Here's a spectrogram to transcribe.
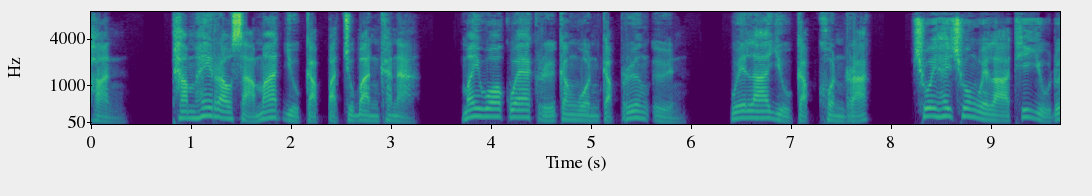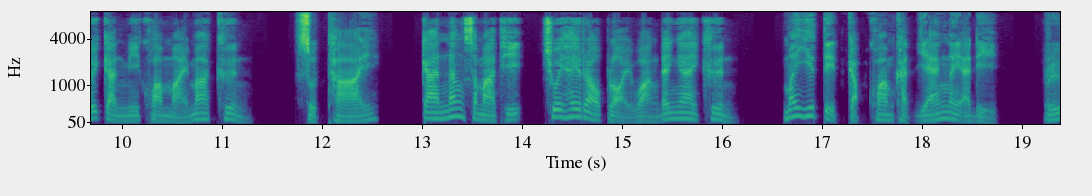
พันธ์ ทำให้เราสามารถอยู่กับปัจจุบันขณะ ไม่วอกแวกหรือกังวลกับเรื่องอื่น เวลาอยู่กับคนรัก ช่วยให้ช่วงเวลาที่อยู่ด้วยกันมีความหมายมากขึ้น สุดท้าย การนั่งสมาธิช่วยให้เราปล่อยวางได้ง่ายขึ้น ไม่ยึดติดกับความขัดแย้งในอดีต หรือ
